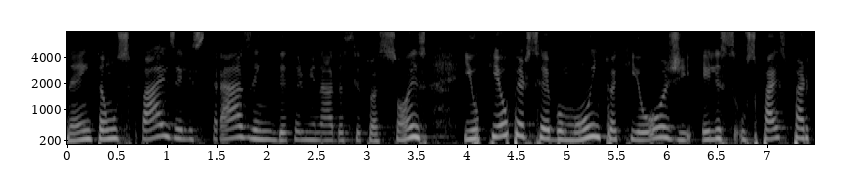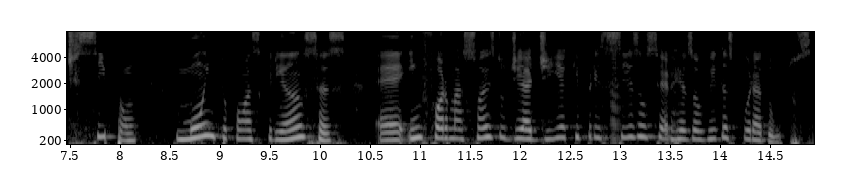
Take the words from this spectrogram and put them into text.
Né? Então, os pais eles trazem determinadas situações e o que eu percebo muito é que hoje eles, os pais participam muito com as crianças é, informações do dia a dia que precisam ser resolvidas por adultos.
